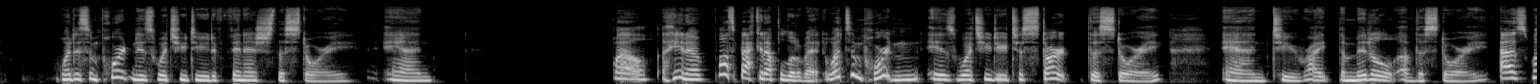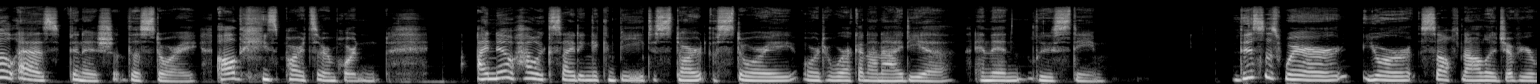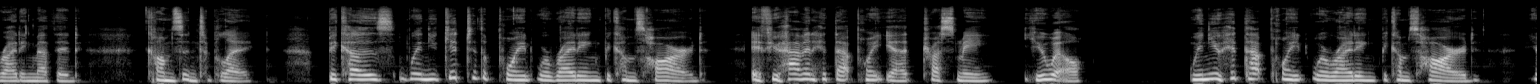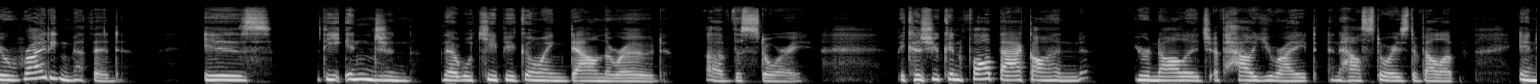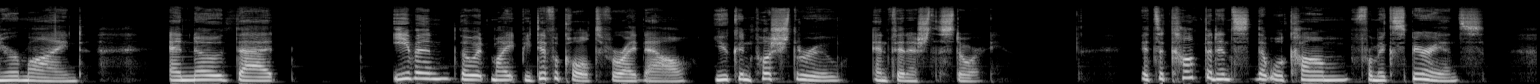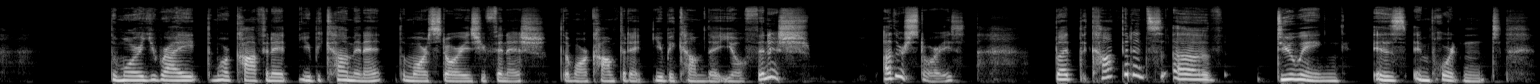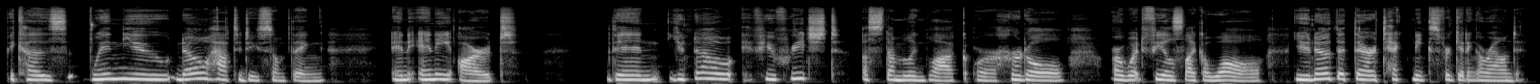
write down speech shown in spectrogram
What is important is what you do to finish the story. And, well, you know, let's back it up a little bit. What's important is what you do to start the story and to write the middle of the story, as well as finish the story. All these parts are important. I know how exciting it can be to start a story or to work on an idea and then lose steam. This is where your self knowledge of your writing method comes into play. Because when you get to the point where writing becomes hard, if you haven't hit that point yet, trust me, you will. When you hit that point where writing becomes hard, your writing method is the engine that will keep you going down the road of the story because you can fall back on your knowledge of how you write and how stories develop in your mind and know that even though it might be difficult for right now, you can push through and finish the story. It's a confidence that will come from experience. The more you write, the more confident you become in it, the more stories you finish, the more confident you become that you'll finish other stories. But the confidence of doing is important because when you know how to do something in any art, then you know if you've reached a stumbling block or a hurdle or what feels like a wall, you know that there are techniques for getting around it.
